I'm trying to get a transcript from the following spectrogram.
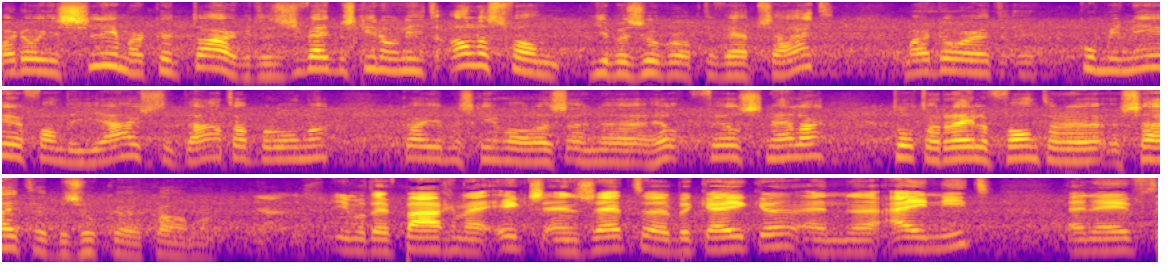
waardoor je slimmer kunt targeten. Dus je weet misschien nog niet alles van je bezoeker op de website, maar door het combineren van de juiste databronnen kan je misschien wel eens een, uh, heel veel sneller tot een relevantere sitebezoek komen. Ja, dus iemand heeft pagina X en Z uh, bekeken en uh, Y niet. En heeft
